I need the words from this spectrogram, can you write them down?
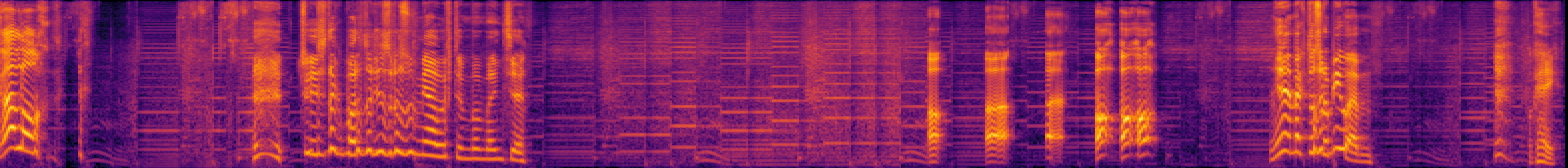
Halo! Czuję się tak bardzo niezrozumiały w tym momencie. O, a, a, o, o, o! Nie wiem jak to zrobiłem! Okej.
